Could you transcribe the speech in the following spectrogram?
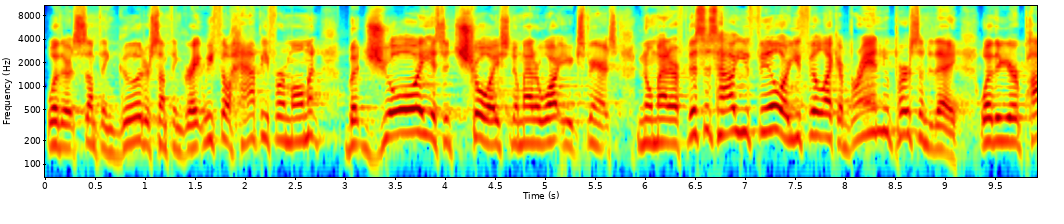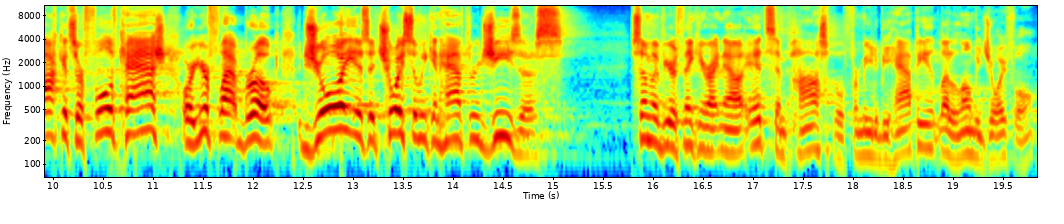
whether it's something good or something great. We feel happy for a moment, but joy is a choice no matter what you experience. No matter if this is how you feel or you feel like a brand new person today, whether your pockets are full of cash or you're flat broke, joy is a choice that we can have through Jesus. Some of you are thinking right now, it's impossible for me to be happy, let alone be joyful.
